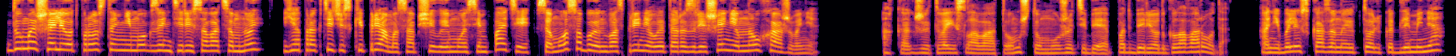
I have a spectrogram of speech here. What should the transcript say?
Думаешь, Элиот просто не мог заинтересоваться мной? Я практически прямо сообщила ему о симпатии, само собой он воспринял это разрешением на ухаживание. «А как же твои слова о том, что мужа тебе подберет глава рода? Они были сказаны только для меня?»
